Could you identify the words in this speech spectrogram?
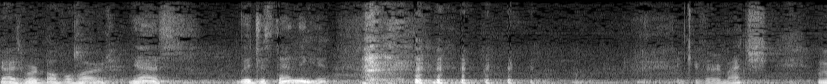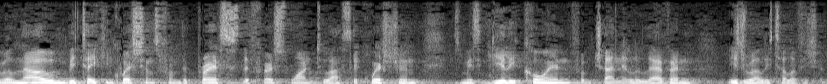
These guys work awful hard. Yes, we're just standing here. Thank you very much. We will now be taking questions from the press. The first one to ask a question is Ms. Gili Cohen from Channel 11 Israeli Television.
